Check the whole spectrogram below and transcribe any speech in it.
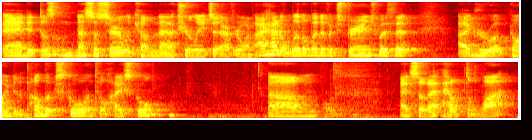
and it doesn't necessarily come naturally to everyone. I had a little bit of experience with it. I grew up going to the public school until high school, um, and so that helped a lot.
